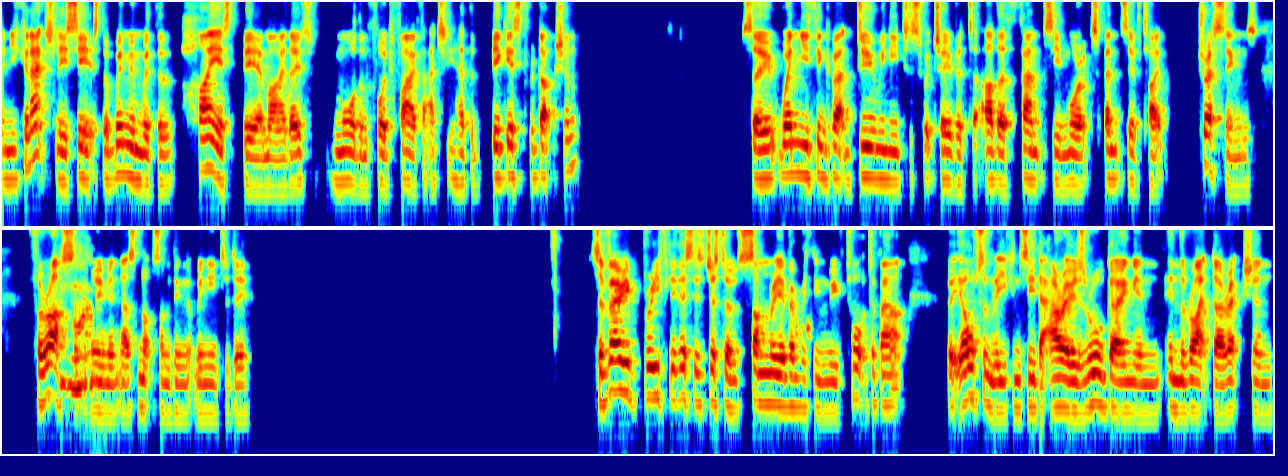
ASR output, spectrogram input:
And you can actually see it's the women with the highest BMI, those more than 45, that actually had the biggest reduction. So when you think about do we need to switch over to other fancy, more expensive type dressings, for us mm-hmm. at the moment, that's not something that we need to do. So very briefly, this is just a summary of everything we've talked about, but ultimately you can see the arrows are all going in, in the right direction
